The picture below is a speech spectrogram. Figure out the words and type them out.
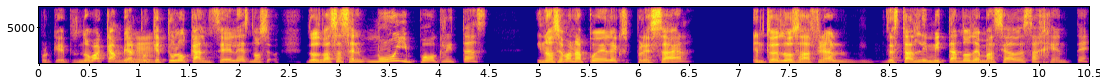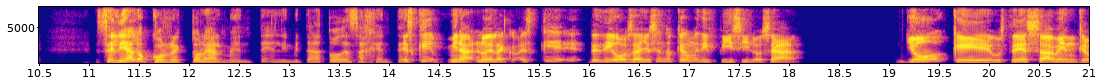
porque pues, no va a cambiar porque tú lo canceles, no se- los vas a hacer muy hipócritas y no se van a poder expresar. Entonces los al final estás limitando demasiado a esa gente. ¿Sería lo correcto realmente limitar a toda esa gente? Es que, mira, lo de la. Es que, eh, te digo, o sea, yo siento que es muy difícil. O sea, yo que ustedes saben que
